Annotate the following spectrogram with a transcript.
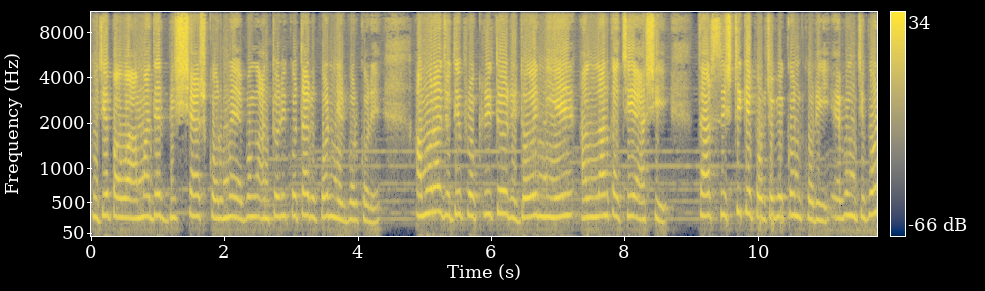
খুঁজে পাওয়া আমাদের বিশ্বাস, কর্ম এবং আন্তরিকতার উপর নির্ভর করে। আমরা যদি প্রকৃত হৃদয় নিয়ে আল্লাহর কাছে আসি, তার সৃষ্টিকে পর্যবেক্ষণ করি এবং জীবন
